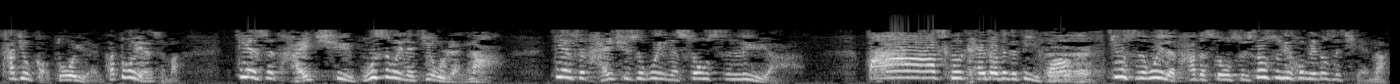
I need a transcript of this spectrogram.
他就搞多元，他多元什么？电视台去不是为了救人呐，电视台去是为了收视率啊。八车开到那个地方，就是为了他的收视，收视率后面都是钱呐。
